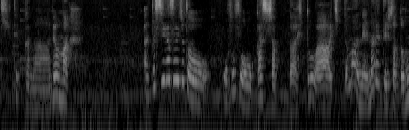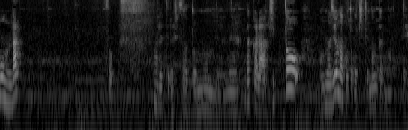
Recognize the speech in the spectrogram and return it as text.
聞いてっかな。でもまあ私がそういうちょっとおそそを犯しちゃった人はきっとまあね慣れてる人だと思うんだ。そ慣れてる人だと思うんだよね。だからきっと同じようなことがきっと何回もあって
